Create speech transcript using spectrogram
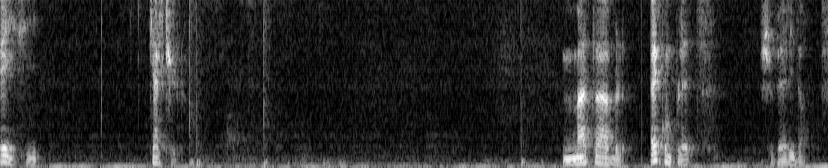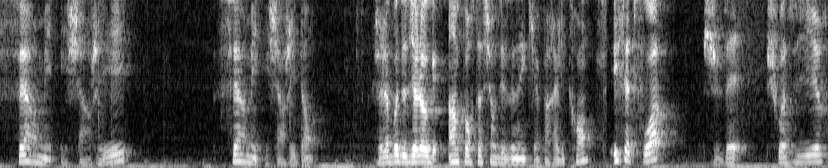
Et ici, calcul. Ma table est complète. Je vais aller dans Fermer et charger. Fermer et charger dans. J'ai la boîte de dialogue importation des données qui apparaît à l'écran. Et cette fois, je vais choisir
